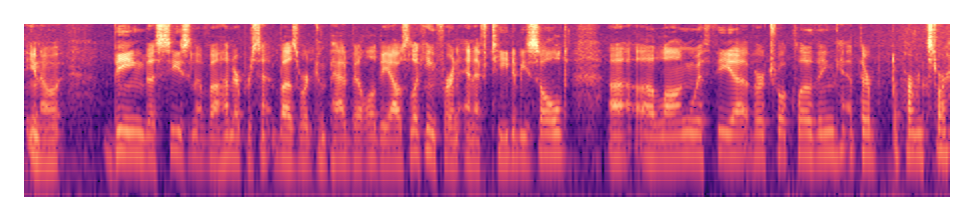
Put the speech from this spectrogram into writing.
you know, being the season of 100% buzzword compatibility, I was looking for an NFT to be sold uh, along with the uh, virtual clothing at their department store.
